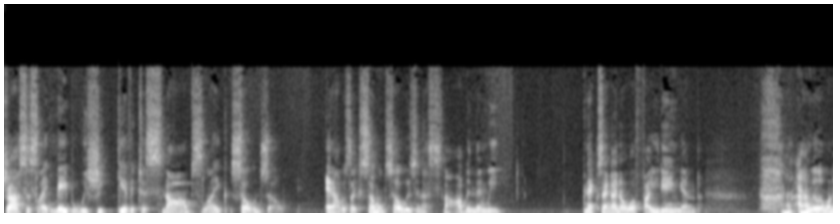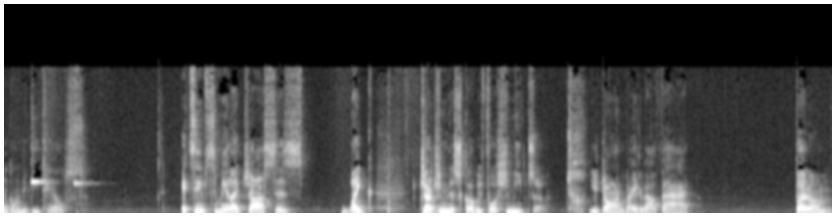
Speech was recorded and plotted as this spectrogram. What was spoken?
Joss is like, maybe we should give it to snobs like so and so. And I was like, so and so isn't a snob. And then we, next thing I know, we're fighting. And I don't, I don't really want to go into details. It seems to me like Joss is like judging this girl before she meets her. You're darn right about that. But, um,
